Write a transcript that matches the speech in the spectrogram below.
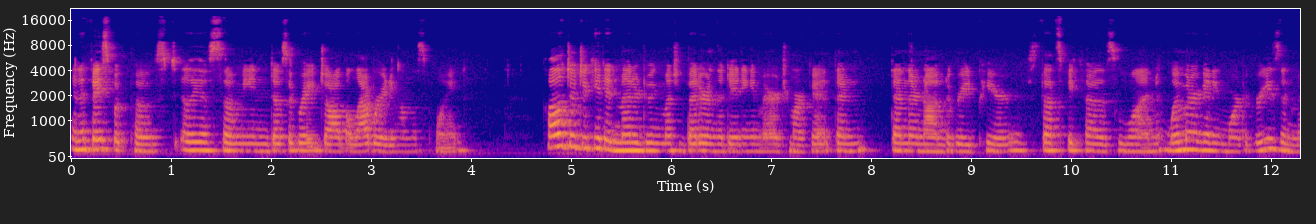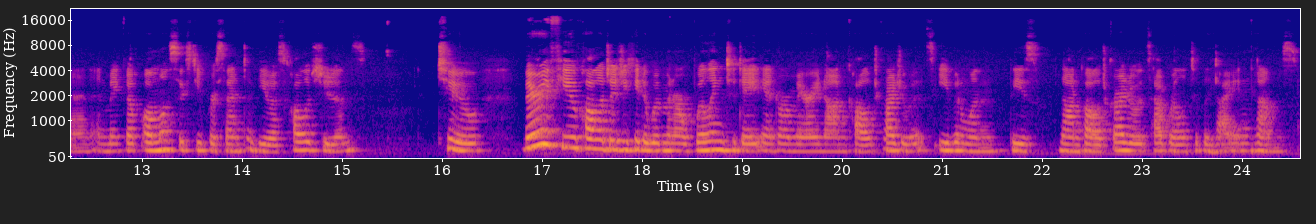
In a Facebook post, Ilya Somin does a great job elaborating on this point. College educated men are doing much better in the dating and marriage market than, than their non degreed peers. That's because, one, women are getting more degrees than men and make up almost 60% of U.S. college students. Two, very few college educated women are willing to date and or marry non-college graduates, even when these non-college graduates have relatively high incomes.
